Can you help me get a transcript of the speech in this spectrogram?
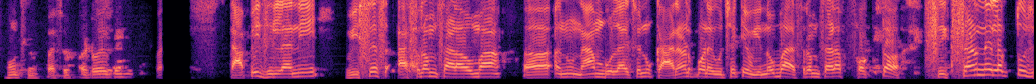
શું થયું? પાછું અટવાયું તાપી જિલ્લાની વિશેષ આશ્રમ શાળાઓમાં એનું નામ બોલાય છે. એનું કારણ પણ એવું છે કે વિનોબા આશ્રમ શાળા ફક્ત શિક્ષણને લગતું જ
